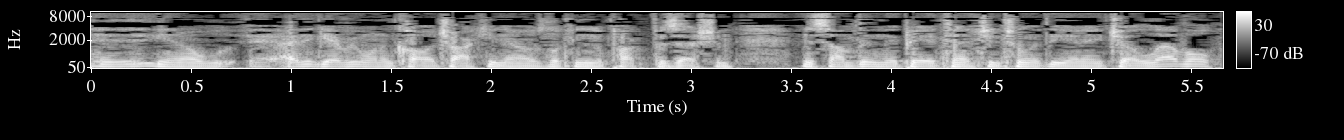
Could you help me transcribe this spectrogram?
uh, you know, I think everyone in college hockey now is looking at puck possession. It's something they pay attention to at the NHL level.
